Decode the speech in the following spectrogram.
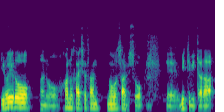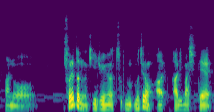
いろいろあの他の会社さんのサービスを、えー見てみたらあのそれぞれの基準はつもちろんあありまして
